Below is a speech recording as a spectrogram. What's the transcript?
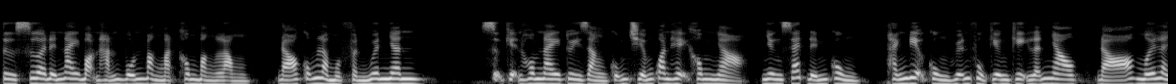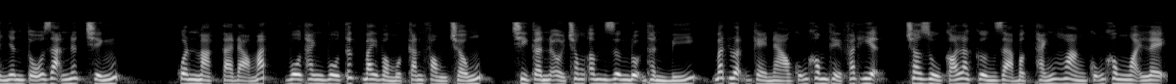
từ xưa đến nay bọn hắn vốn bằng mặt không bằng lòng, đó cũng là một phần nguyên nhân. Sự kiện hôm nay tuy rằng cũng chiếm quan hệ không nhỏ, nhưng xét đến cùng, thánh địa cùng huyễn phủ kiêng kỵ lẫn nhau, đó mới là nhân tố dạn nứt chính. Quân mạc tà đảo mắt, vô thanh vô tức bay vào một căn phòng trống, chỉ cần ở trong âm dương độn thần bí, bất luận kẻ nào cũng không thể phát hiện, cho dù có là cường giả bậc thánh hoàng cũng không ngoại lệ.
